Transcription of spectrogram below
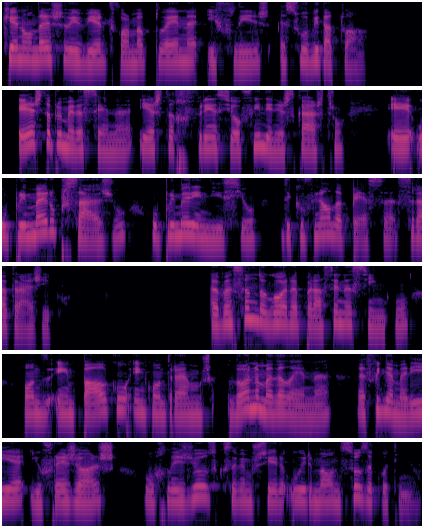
que a não deixa viver de forma plena e feliz a sua vida atual. Esta primeira cena, esta referência ao fim de Inês de Castro, é o primeiro presságio, o primeiro indício de que o final da peça será trágico. Avançando agora para a cena 5, onde em palco encontramos Dona Madalena, a filha Maria e o Frei Jorge, o religioso que sabemos ser o irmão de Sousa Coutinho.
